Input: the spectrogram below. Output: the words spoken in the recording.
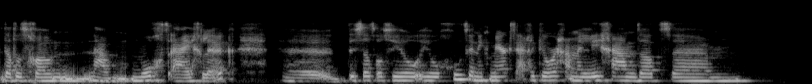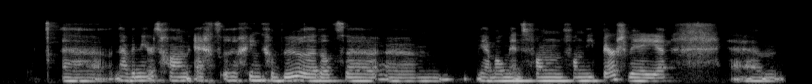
dat het gewoon nou, mocht eigenlijk. Uh, dus dat was heel, heel goed. En ik merkte eigenlijk heel erg aan mijn lichaam dat. Ehm, uh, nou, wanneer het gewoon echt uh, ging gebeuren, dat um, ja, moment van, van die persweeën. Um,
